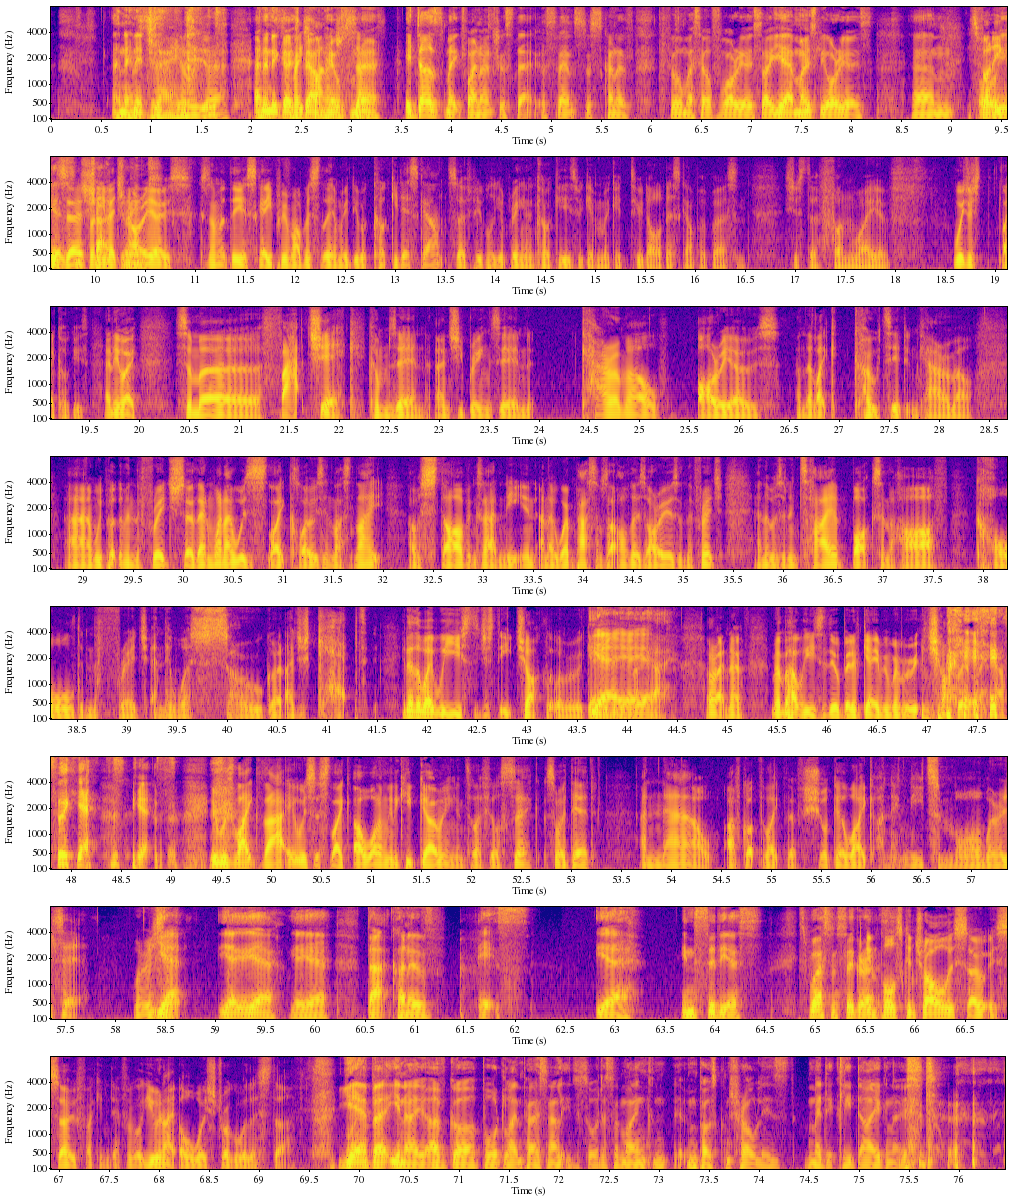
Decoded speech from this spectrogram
And then The it just, sale, yeah. and then it goes downhill from there. It does make financial sense. Just kind of fill myself with Oreos. So yeah, mostly Oreos. Um, It's funny because uh, funny you mention. Oreos because I'm at the escape room obviously, and we do a cookie discount. So if people can bring in cookies, we give them a good two dollar discount per person. It's just a fun way of. We just like cookies. Anyway, some uh, fat chick comes in and she brings in caramel Oreos, and they're like coated in caramel. And we put them in the fridge. So then, when I was like closing last night, I was starving because I hadn't eaten. And I went past and I was like, "Oh, there's Oreos in the fridge." And there was an entire box and a half cold in the fridge, and they were so good. I just kept, you know, the way we used to just eat chocolate when we were gaming. Yeah, yeah, yeah. cafe? All right, no. Remember how we used to do a bit of gaming when we were eating chocolate? yes, yes. it was like that. It was just like, oh well, I'm going to keep going until I feel sick. So I did, and now I've got the, like the sugar. Like oh, I need some more. Where is it? Where is Yeah, it? yeah, yeah, yeah, yeah, yeah. That kind of it's yeah, insidious. It's worse than cigarettes. Impulse control is so is so fucking difficult. You and I always struggle with this stuff. Yeah, but you know, I've got borderline personality disorder, so my impulse control is medically diagnosed.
